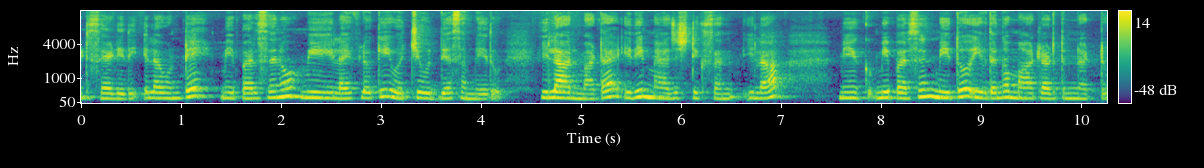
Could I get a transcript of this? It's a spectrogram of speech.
ఇటు సైడ్ ఇది. ఇలా ఉంటే మీ పర్సన్ మీ లైఫ్లోకి వచ్చే ఉద్దేశం లేదు. ఇలా అన్నమాట. ఇది మ్యాజిస్టిక్స్ అన్ ఇలా మీకు మీ పర్సన్ మీతో ఈ విధంగా మాట్లాడుతున్నట్టు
